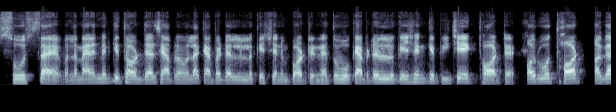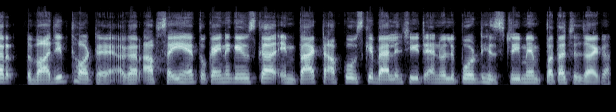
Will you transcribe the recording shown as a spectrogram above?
सोचता है। मतलब मैनेजमेंट की थॉट जैसे आपने बोला कैपिटल लोकेशन इंपॉर्टेंट है। तो वो कैपिटल लोकेशन के पीछे एक थॉट है। और वो थॉट अगर, वाजिब थॉट है, अगर आप सही हैं तो कहीं ना कहीं उसका इम्पैक्ट आपको उसके balance sheet annual report history में पता चल जाएगा।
